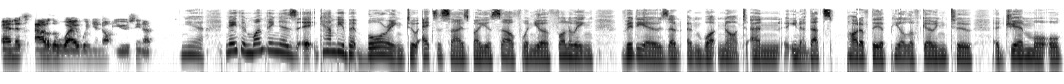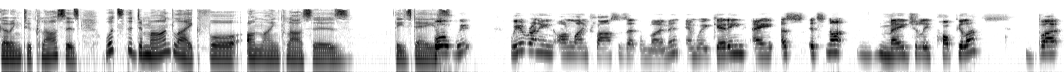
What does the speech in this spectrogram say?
and it's out of the way when you're not using it. Yeah. Nathan, one thing is it can be a bit boring to exercise by yourself when you're following videos and, and whatnot. And, you know, that's part of the appeal of going to a gym or, or going to classes. What's the demand like for online classes these days? Well, we, we're running online classes at the moment and we're getting a, a it's not majorly popular, but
